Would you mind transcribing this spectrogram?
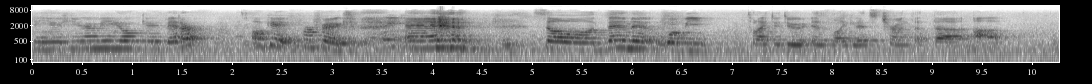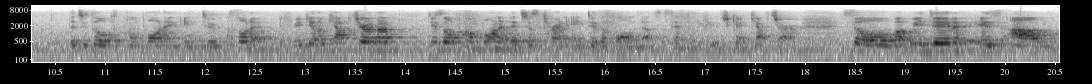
can you hear me okay better? Okay, perfect. And so then what we try to do is like let's turn the, the, uh, the dissolved component into a solid. If we cannot capture the dissolved component, let's just turn it into the form that the centrifuge can capture. So what we did is um,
